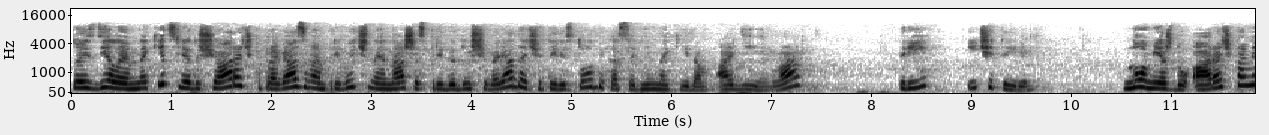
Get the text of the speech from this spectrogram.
То есть делаем накид, следующую арочку провязываем привычные наши с предыдущего ряда 4 столбика с одним накидом. 1, 2, 3 и 4 но между арочками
